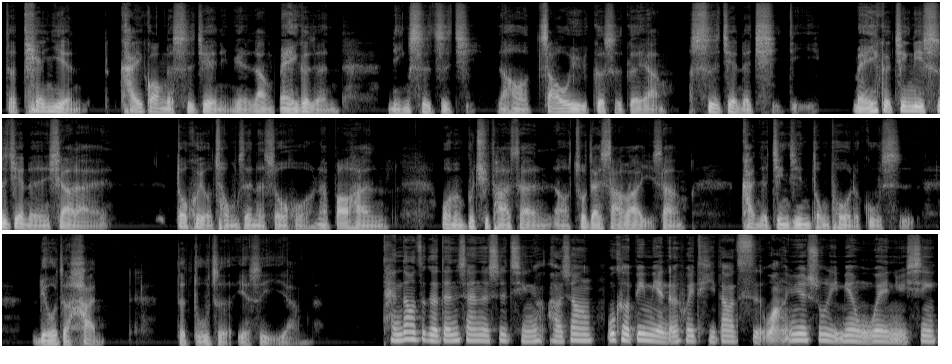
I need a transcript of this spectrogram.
的天眼开光的世界里面，让每一个人凝视自己，然后遭遇各式各样事件的启迪。每一个经历事件的人下来，都会有重生的收获。那包含。我们不去爬山，然后坐在沙发椅上看着惊心动魄的故事，流着汗的读者也是一样的。谈到这个登山的事情，好像无可避免的会提到死亡，因为书里面五位女性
